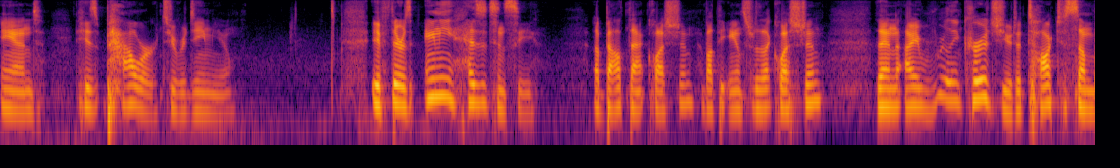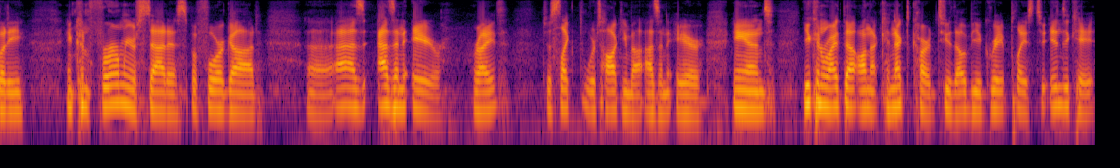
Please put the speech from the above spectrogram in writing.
and his power to redeem you? If there's any hesitancy about that question, about the answer to that question, then I really encourage you to talk to somebody and confirm your status before God uh, as, as an heir, right? Just like we're talking about as an heir. And you can write that on that connect card too. That would be a great place to indicate,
